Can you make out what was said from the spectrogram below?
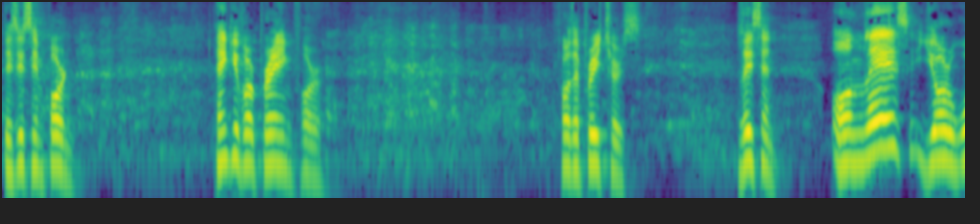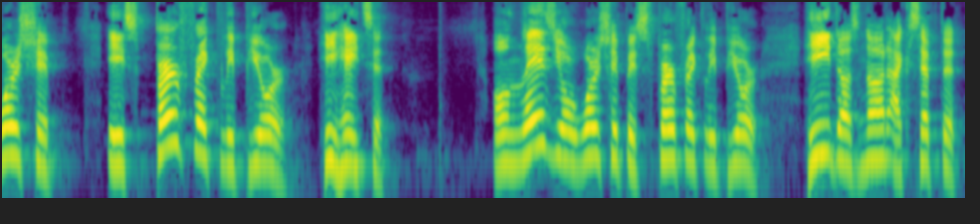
This is important. Thank you for praying for, for the preachers. Listen, unless your worship is perfectly pure, he hates it. Unless your worship is perfectly pure, he does not accept it.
